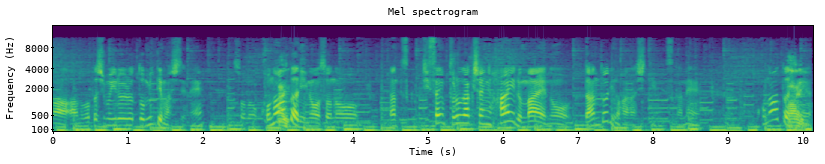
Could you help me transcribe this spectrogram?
まあ、あの、私もいろいろと見てましてね、その、このあたりの、その、なんですか、実際にプロダクションに入る前の段取りの話っていうんですかね、このあたりね、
